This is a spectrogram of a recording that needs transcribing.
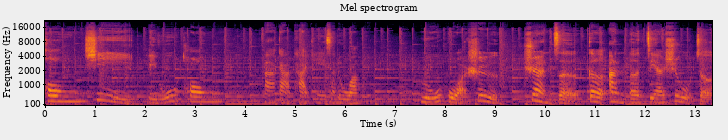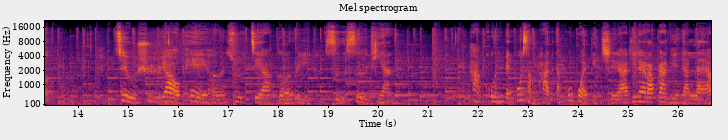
คงชี่ หลิว ทง อากาศถ่ายเทสะดวก 如果是选择个案的接触者，就需要配合住家隔离十四天。หากคุณเป็นผู้สัมผัสกับผู้ป่วยติดเชื้อที่ได้รับการยืนยันแล้ว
